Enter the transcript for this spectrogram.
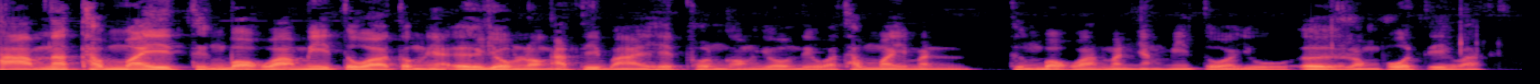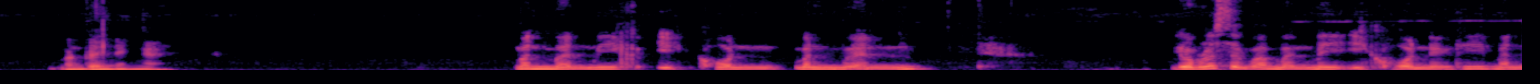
ถามนะทำไมถึงบอกว่ามีตัวตรงเนี้ยเออโยมลองอธิบายเหตุผลของโยมดิว่าทำไมมันถึงบอกว่ามันยังมีตัวอยู่ เออ ลองพูดดิว่า มันเป็นยังไง มันเหมือนมีอีกคนมันเหมือนโยมรู้สึกว่าเหมือนมีอีกคนหนึ่งที่มัน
